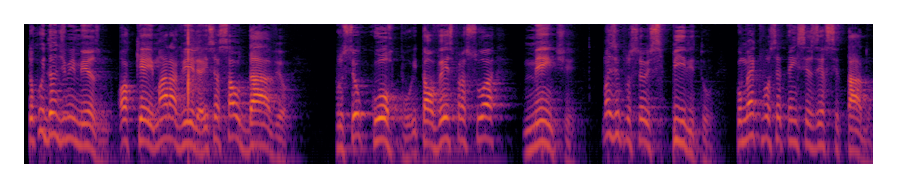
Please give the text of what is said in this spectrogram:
Estou cuidando de mim mesmo. Ok, maravilha, isso é saudável para o seu corpo e talvez para a sua mente. Mas e para o seu espírito? Como é que você tem se exercitado?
